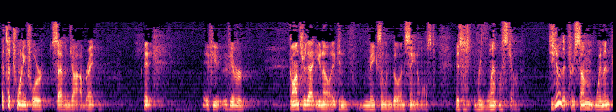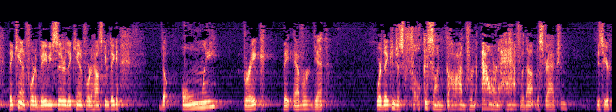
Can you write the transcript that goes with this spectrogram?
that's a 24-7 job, right? It, if you, if you ever gone through that, you know, it can make someone go insane almost. It's a relentless job. Do you know that for some women, they can't afford a babysitter, they can't afford a housekeeper, they get, the only break they ever get where they can just focus on God for an hour and a half without distraction is here.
